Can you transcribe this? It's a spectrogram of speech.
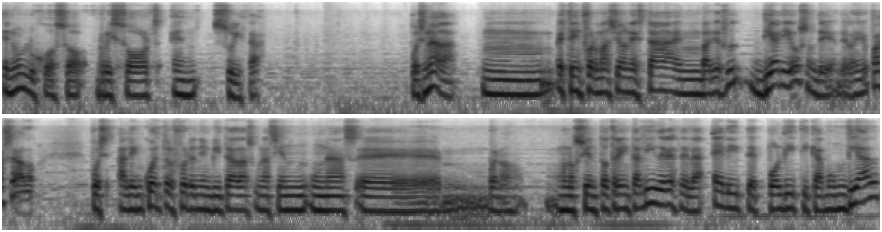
en un lujoso resort en Suiza. Pues nada, mm, esta información está en varios diarios del año pasado pues al encuentro fueron invitadas unas, unas eh, bueno, unos 130 líderes de la élite política mundial,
